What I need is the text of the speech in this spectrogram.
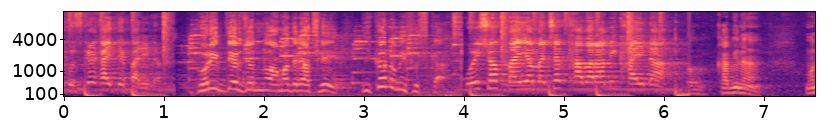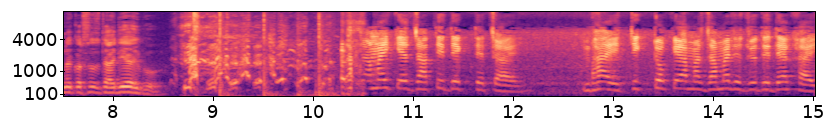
ফুচকা খাইতে পারি না। গরিবদের জন্য আমাদের আছে ইকোনমি ফুসকা ওই সব মাইয়া মানুষের খাবার আমি খাই না। খাবি না মনে করছ ডায়রিয়া হইব? জামাইকে জাতি দেখতে চায় ভাই টিকটকে আমার জামাইরে যদি দেখাই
